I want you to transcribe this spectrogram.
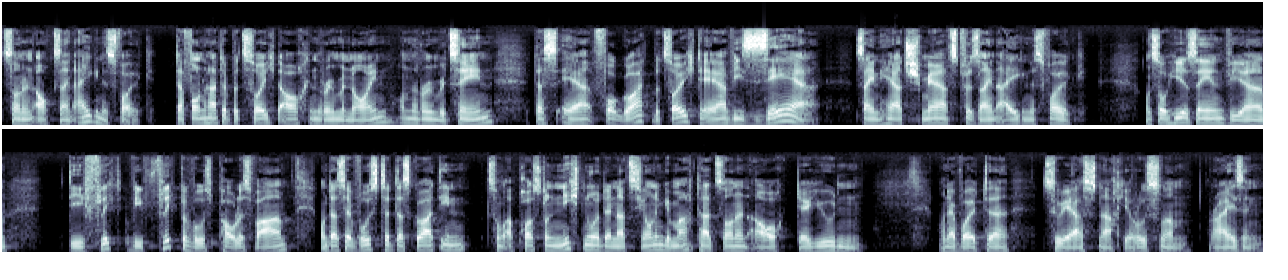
sondern auch sein eigenes Volk. Davon hat er bezeugt auch in Römer 9 und in Römer 10, dass er vor Gott bezeugte er, wie sehr sein Herz schmerzt für sein eigenes Volk. Und so hier sehen wir, die Pflicht, wie pflichtbewusst Paulus war und dass er wusste, dass Gott ihn zum Apostel nicht nur der Nationen gemacht hat, sondern auch der Juden und er wollte zuerst nach Jerusalem reisen.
